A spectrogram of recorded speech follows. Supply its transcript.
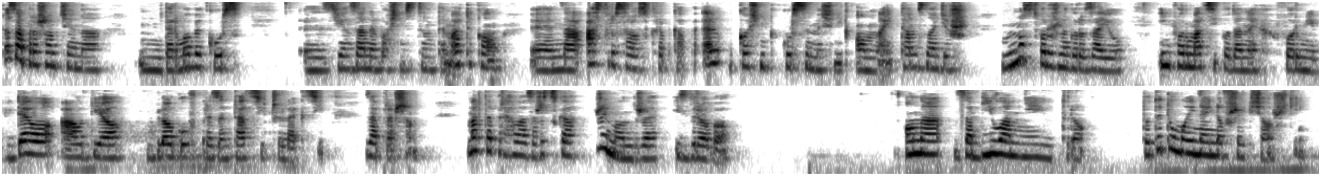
to zapraszam Cię na mm, darmowy kurs związany właśnie z tą tematyką na astrosalus.pl ukośnik kursy myślnik online. Tam znajdziesz mnóstwo różnego rodzaju informacji podanych w formie wideo, audio, blogów, prezentacji czy lekcji. Zapraszam. Marta Prechała-Zarzycka, żyj mądrze i zdrowo. Ona zabiła mnie jutro. To tytuł mojej najnowszej książki.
